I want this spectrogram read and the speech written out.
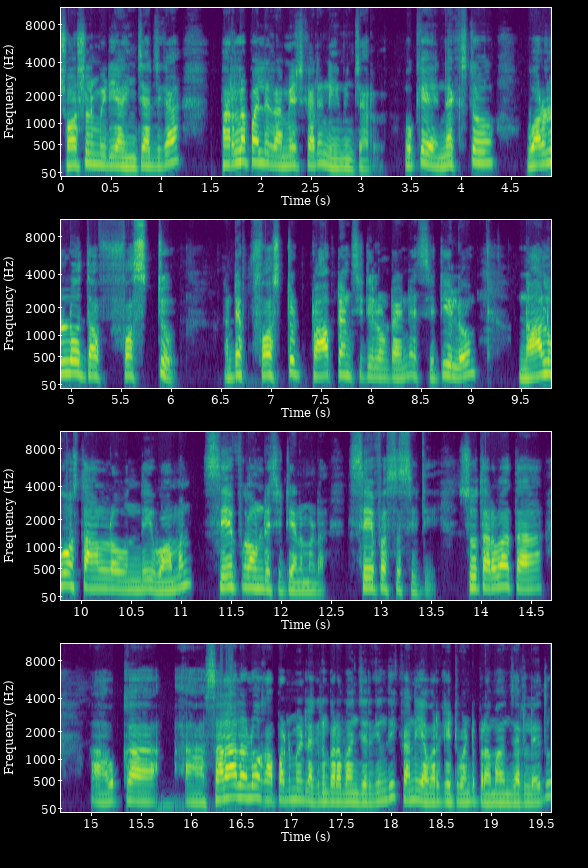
social media ఇన్ఛార్జిగా పర్లపల్లి రమేష్ గారిని నియమించారు. ఓకే? నెక్స్ట్ వరల్డ్లో ద ఫస్ట్ అంటే ఫస్ట్ టాప్ టెన్ సిటీలు ఉంటాయండి. సిటీలో నాలుగో స్థానంలో ఉంది వామన్ సేఫ్గా ఉండే సిటీ అనమాట సేఫెస్ట్ సిటీ. సో తర్వాత ఒక స్థలాలలో ఒక అపార్ట్మెంట్ అగ్ని ప్రమాదం జరిగింది కానీ ఎవరికి ఎటువంటి ప్రమాదం జరగలేదు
